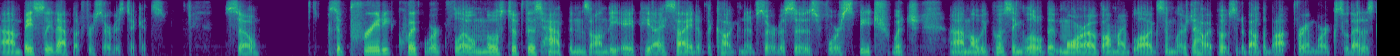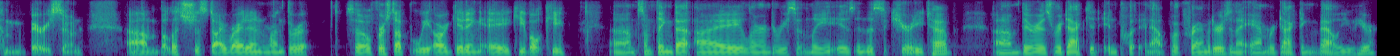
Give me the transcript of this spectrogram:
um, basically that, but for service tickets. So it's a pretty quick workflow. Most of this happens on the API side of the cognitive services for speech, which um, I'll be posting a little bit more of on my blog, similar to how I posted about the bot framework. So that is coming very soon. Um, but let's just dive right in and run through it. So first up, we are getting a Key Vault key. Um, something that I learned recently is in the security tab, um, there is redacted input and output parameters, and I am redacting value here.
